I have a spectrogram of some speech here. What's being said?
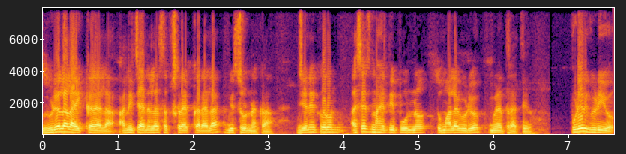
व्हिडिओला लाईक करायला आणि चॅनलला सबस्क्राईब करायला विसरू नका जेणेकरून असेच माहितीपूर्ण तुम्हाला व्हिडिओ मिळत राहतील. पुढील व्हिडिओ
